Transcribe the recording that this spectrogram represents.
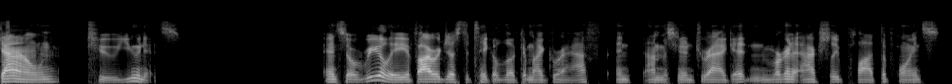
down two units. And so really, if I were just to take a look at my graph, and I'm just going to drag it, and we're going to actually plot the points,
